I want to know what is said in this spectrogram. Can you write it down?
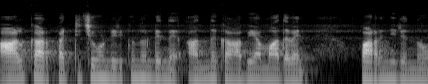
ആൾക്കാർ പറ്റിച്ചുകൊണ്ടിരിക്കുന്നുണ്ടെന്ന് അന്ന് കാവ്യ മാധവൻ പറഞ്ഞിരുന്നു.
